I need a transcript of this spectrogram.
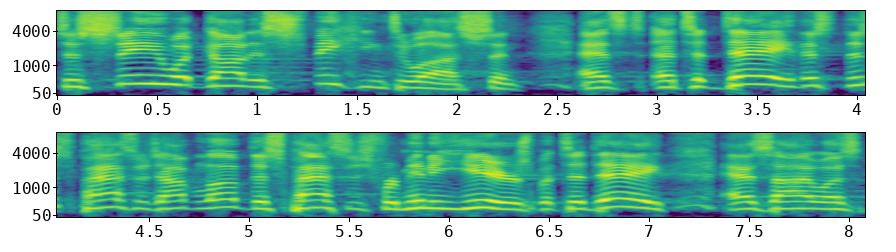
to see what God is speaking to us. And as uh, today, this, this passage, I've loved this passage for many years, but today, as I was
